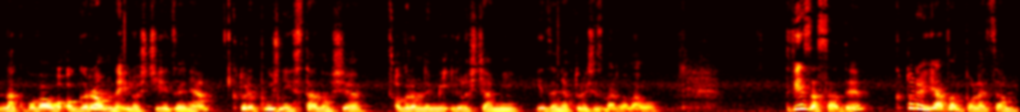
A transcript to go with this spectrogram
nakupowało ogromne ilości jedzenia, które później staną się ogromnymi ilościami jedzenia, które się zmarnowało. Dwie zasady, które ja Wam polecam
